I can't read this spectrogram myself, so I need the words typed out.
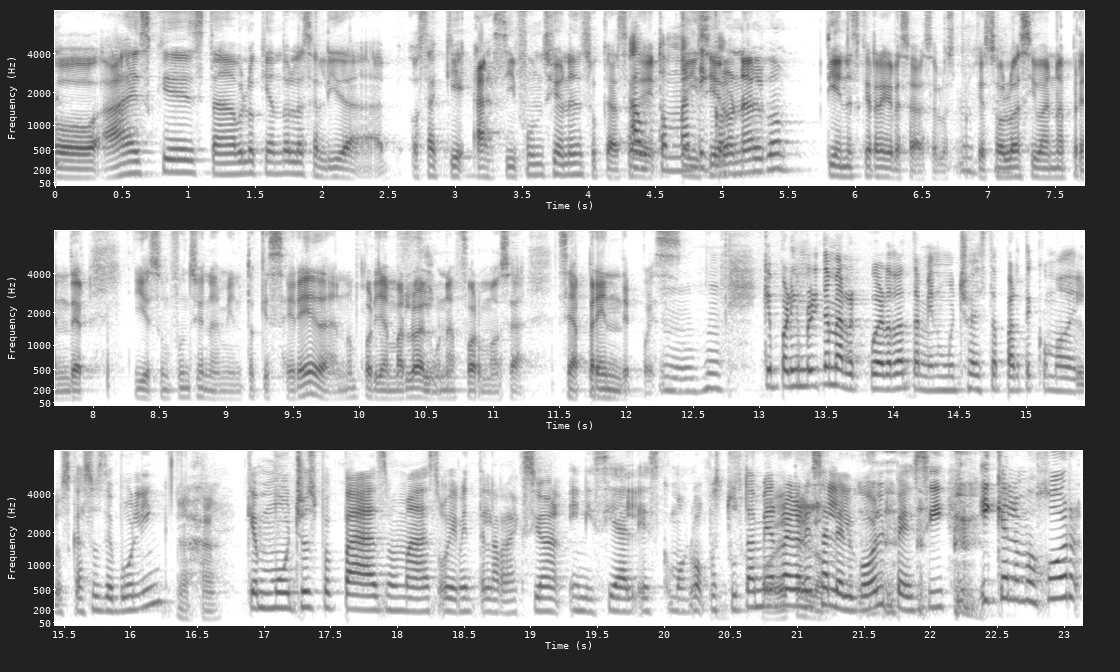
O, ah, es que está bloqueando la salida. O sea, que así funciona en su casa. De, ¿Te hicieron algo? Tienes que regresárselos, porque solo así van a aprender. Y es un funcionamiento que se hereda, ¿no? Por llamarlo de alguna forma, o sea, se aprende, pues. Que por ejemplo, ahorita me recuerda también mucho a esta parte como de los casos de bullying, que muchos papás, mamás, obviamente la reacción inicial es como, no, pues tú también regresale el golpe, sí. Y que a lo mejor,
